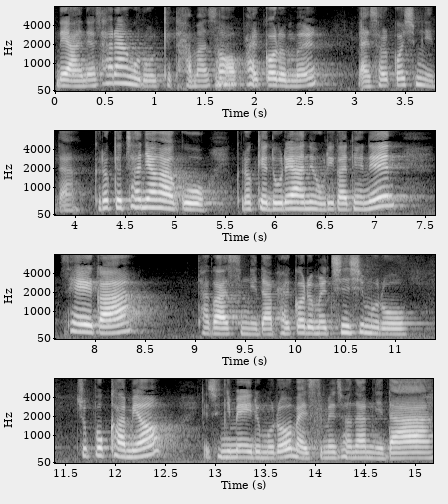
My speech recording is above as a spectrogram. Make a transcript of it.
내 안에 사랑으로 이렇게 담아서 발걸음을 나설 것입니다. 그렇게 찬양하고 그렇게 노래하는 우리가 되는 새해가 다가왔습니다. 발걸음을 진심으로 축복하며 예수님의 이름으로 말씀을 전합니다.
